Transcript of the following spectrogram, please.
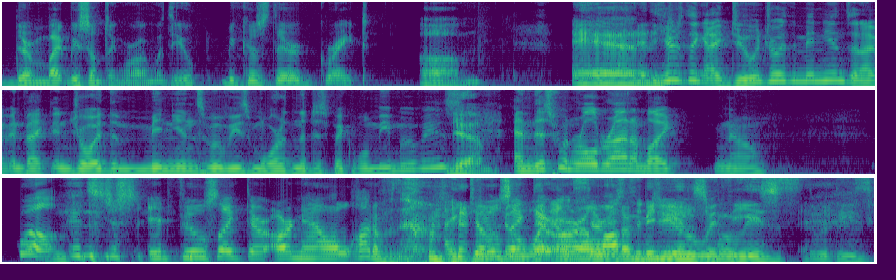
there might be something wrong with you because they're great. Um, And and here's the thing: I do enjoy the Minions, and I've in fact enjoyed the Minions movies more than the Despicable Me movies. Yeah. And this one rolled around, I'm like, no, well, it's just it feels like there are now a lot of them. I don't know like what there else are a lot of Minions with movies, these with these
